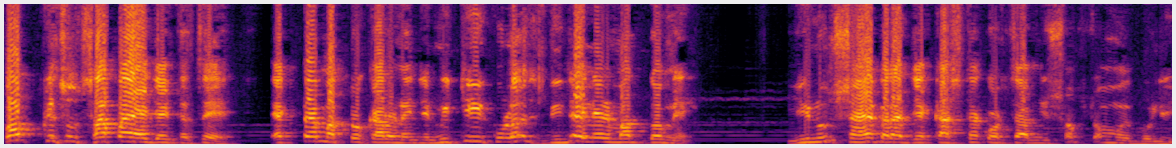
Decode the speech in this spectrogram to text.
সবকিছু ছাপায় যাইতেছে, একটা মাত্র কারণে যে মিটিকুলাস ডিজাইনের মাধ্যমে ইউনুস সাহেবেরা যে কাজটা করছে, আমি সব সময় বলি,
